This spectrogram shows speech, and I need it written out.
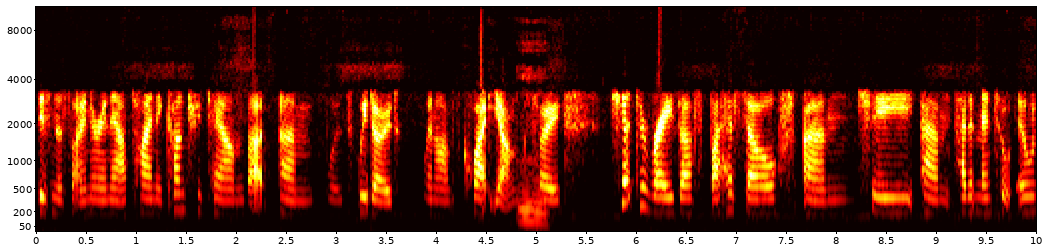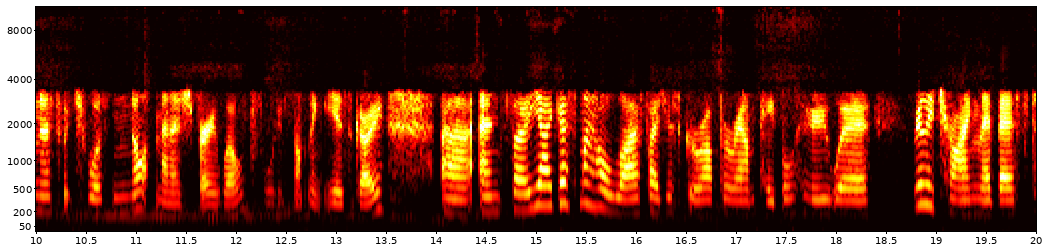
business owner in our tiny country town, but um, was widowed when I was quite young. Mm. So she had to raise us by herself. Um, she um, had a mental illness which was not managed very well 40 something years ago. Uh, and so, yeah, I guess my whole life I just grew up around people who were really trying their best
